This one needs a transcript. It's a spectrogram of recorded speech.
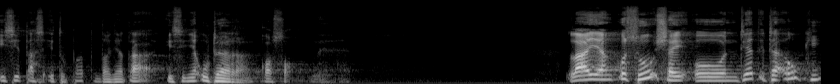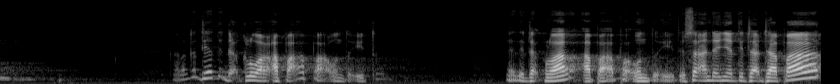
isi tas itu, Pak. Ternyata isinya udara, kosong. Layang kusu syai'un, dia tidak rugi. Karena kan dia tidak keluar apa-apa untuk itu. Ya, tidak keluar apa-apa untuk itu. Seandainya tidak dapat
